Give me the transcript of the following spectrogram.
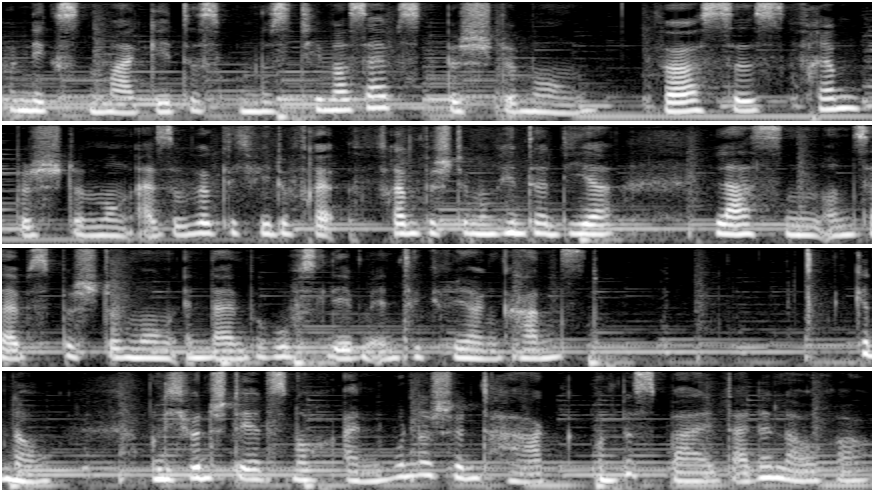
Beim nächsten Mal geht es um das Thema Selbstbestimmung versus Fremdbestimmung. Also wirklich, wie du Fremdbestimmung hinter dir lassen und Selbstbestimmung in dein Berufsleben integrieren kannst. Genau. Und ich wünsche dir jetzt noch einen wunderschönen Tag und bis bald, deine Laura.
